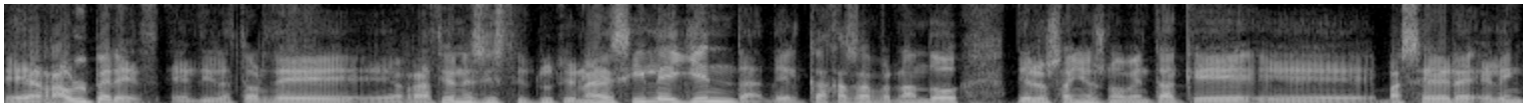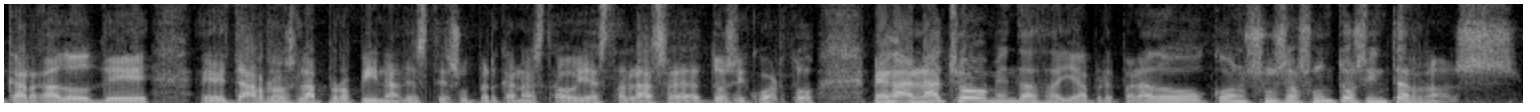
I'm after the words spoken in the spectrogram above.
Raúl Pérez, el director de Relaciones Institucionales y leyenda del Caja San Fernando de los años 90, que va a ser el encargado de darnos la propina de este supercanasta hoy hasta las dos y cuarto. Venga, Nacho Mendaza ya preparado con sus asuntos internos.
